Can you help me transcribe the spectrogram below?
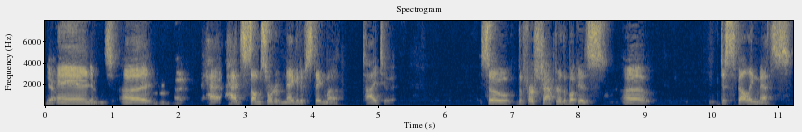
Yeah, and yeah. Uh, had had some sort of negative stigma tied to it. So the first chapter of the book is uh, dispelling myths,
